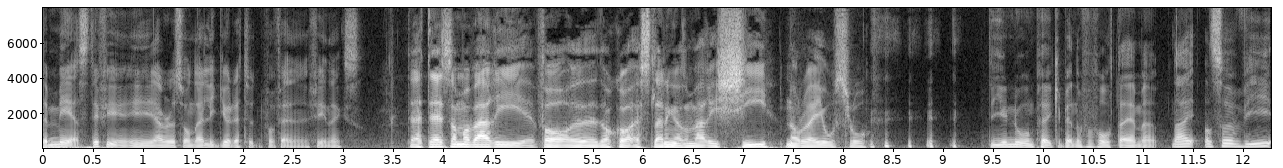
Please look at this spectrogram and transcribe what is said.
Det meste i, i Arizona ligger jo rett utenfor Phoenix. Dette er som å være i, for eh, dere østlendinger, som å være i Ski når du er i Oslo. Det gir noen pekepinner for folk der hjemme. Nei, altså, vi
